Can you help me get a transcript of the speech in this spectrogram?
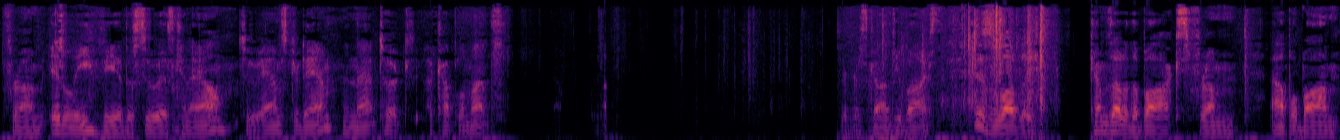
from Italy via the Suez Canal to Amsterdam, and that took a couple of months. The Visconti box. This is lovely. Comes out of the box from Appelboom,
